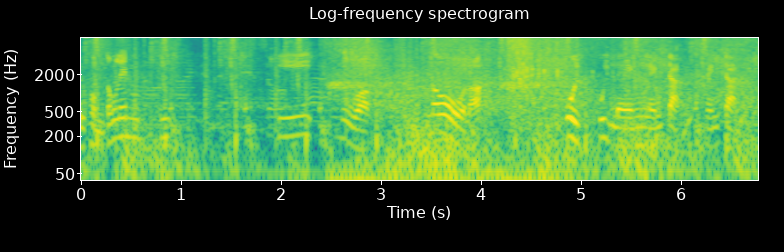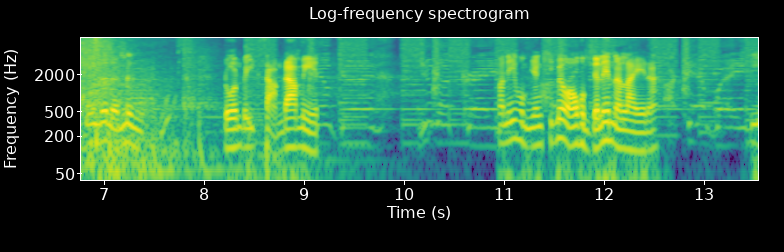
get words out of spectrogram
ือผมต้องเล่นคีคีบวกโล่เหรอ อุ้ย อุ้ยแรงแรงจัดแรงจัดอุ้ยเลือเหลือหนึ่งโดนไปอีกสามดาเมจ ตอนนี้ผมยังคิดไม่ออกว่าผมจะเล่นอะไรนะคี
